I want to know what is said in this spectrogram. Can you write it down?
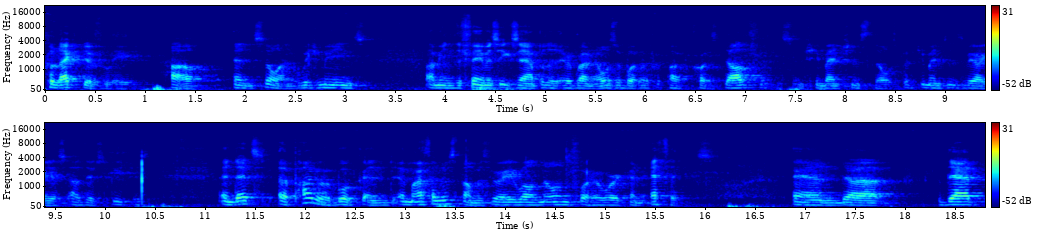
collectively, how and so on. Which means, I mean, the famous example that everyone knows about, of, of course, dolphins, and she mentions those, but she mentions various other species. And that's a part of a book, and Martha Nussbaum is very well known for her work on ethics. And uh, that,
